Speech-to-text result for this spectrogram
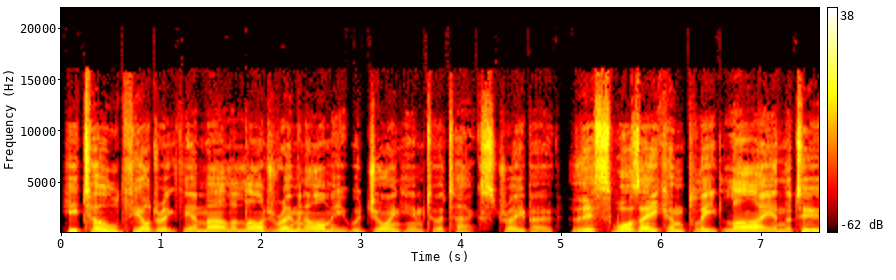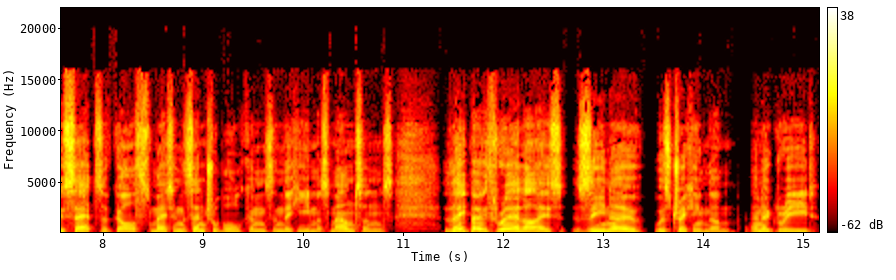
He told Theodoric the Amal a large Roman army would join him to attack Strabo. This was a complete lie, and the two sets of Goths met in the central Balkans in the Haemus Mountains. They both realised Zeno was tricking them and agreed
